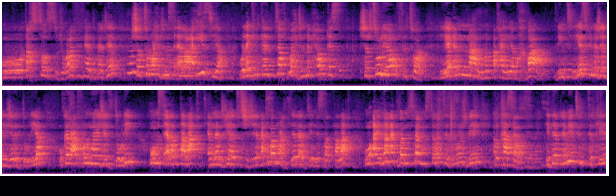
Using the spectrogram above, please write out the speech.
وتخصص جغرافي في هذا المجال شرط واحد المسألة رئيسية ولكن كانت تاخذ واحد المنحة وكس شرطوا ليها وقفلتوها. هي أن المنطقة هي مخبار بامتياز في مجال الهجرة الدولية وكنعرفوا المهاجر الدولي ومسألة الطلاق أن الجهة تسجل أكبر معدلات ديال نسبة الطلاق وأيضا أكبر نسبة على مستوى التزوج بالقاصرات اذا لم يتم التركيز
